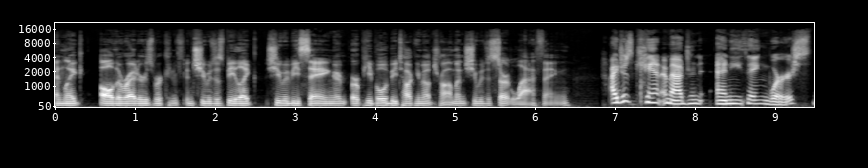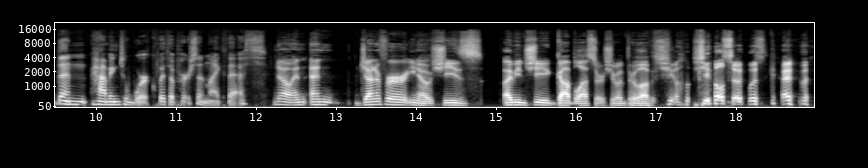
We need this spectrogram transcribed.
and like all the writers were conf- and she would just be like she would be saying or, or people would be talking about trauma and she would just start laughing. I just can't imagine anything worse than having to work with a person like this. No, and and Jennifer, you know, she's. I mean, she. God bless her. She went through a lot. But she she also was kind of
